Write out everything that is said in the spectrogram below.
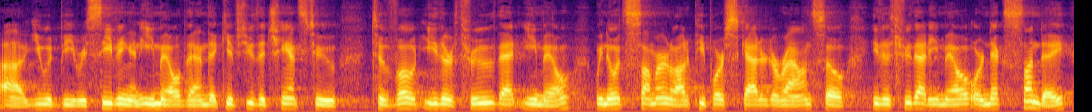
uh, you would be receiving an email then that gives you the chance to to vote either through that email. We know it's summer and a lot of people are scattered around, so either through that email or next Sunday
